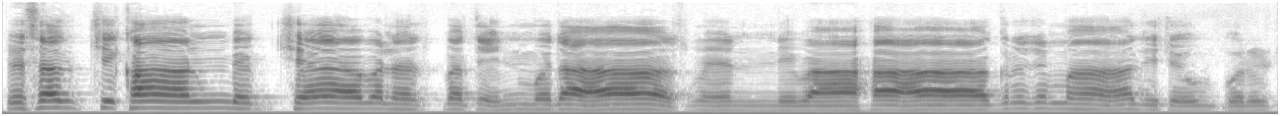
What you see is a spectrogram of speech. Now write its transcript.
त्रिसञ्चिखान् वीक्ष वनस्पतिन्मुदा स्मयन्निवाहागृजमादिषु पुरुष।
